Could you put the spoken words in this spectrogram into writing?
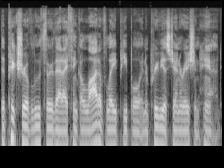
the picture of Luther that I think a lot of lay people in a previous generation had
